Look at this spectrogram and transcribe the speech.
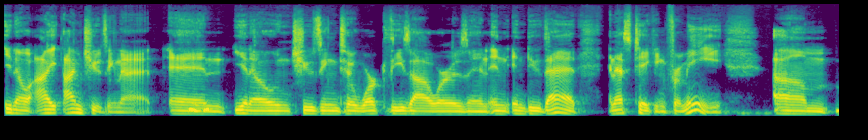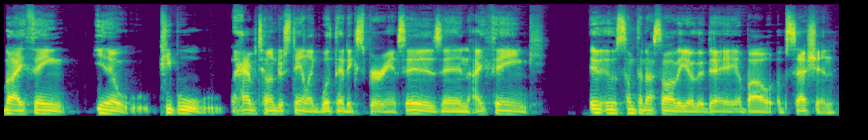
you know, I I'm choosing that, and mm-hmm. you know, choosing to work these hours and, and and do that, and that's taking for me. Um, but I think you know, people have to understand like what that experience is. And I think it, it was something I saw the other day about obsession.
